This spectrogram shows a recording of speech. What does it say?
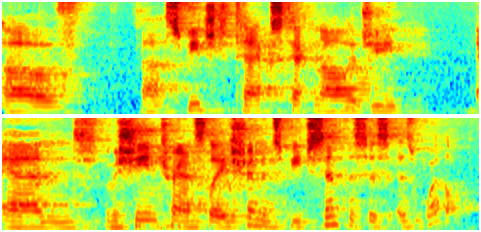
of uh, speech to text technology and machine translation and speech synthesis as well,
